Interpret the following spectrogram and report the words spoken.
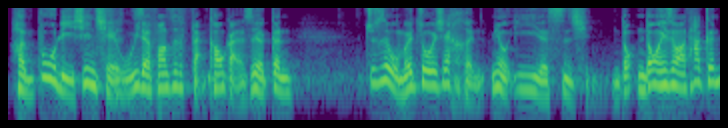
很不理性且无意的方式反抗，我感觉是更就是我们会做一些很没有意义的事情。你懂你懂我意思吗？他跟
